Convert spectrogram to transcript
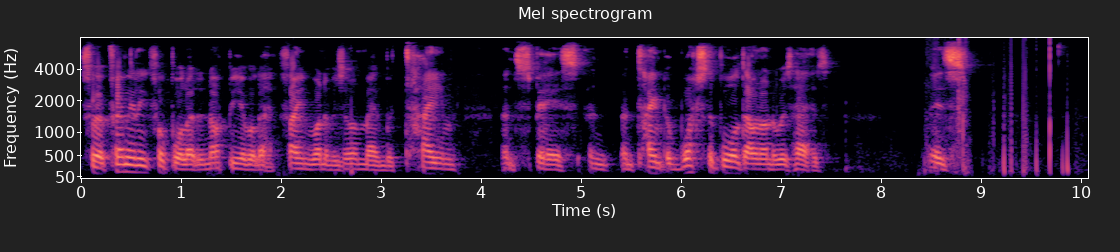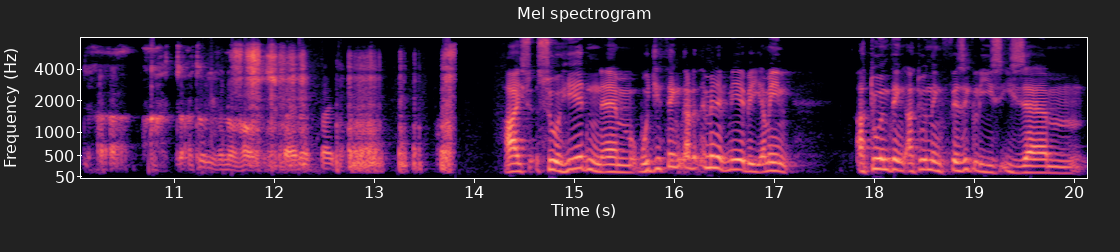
for a Premier League footballer to not be able to find one of his own men with time and space and, and time to watch the ball down onto his head is uh, I don't even know how to describe it. Like, Aye, so, so Hayden, um, would you think that at the minute maybe? I mean, I don't think I don't think physically he's he's um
